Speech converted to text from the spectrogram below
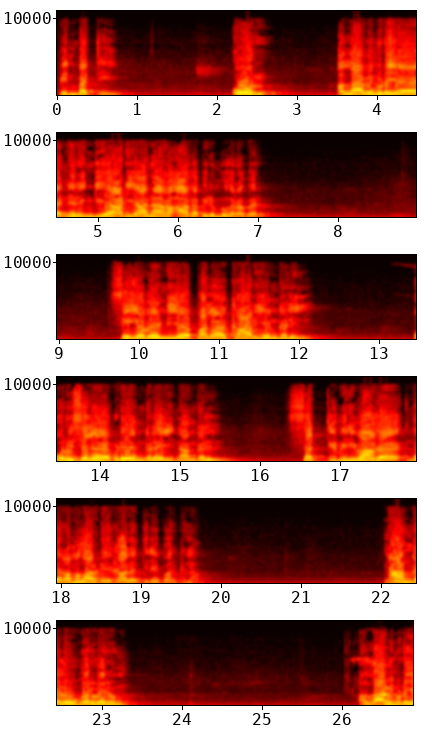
பின்பற்றி ஓர் அல்லாவினுடைய நெருங்கிய அடியானாக ஆக விரும்புகிறவர் செய்ய வேண்டிய பல காரியங்களில் ஒரு சில விடயங்களை நாங்கள் சற்று விரிவாக இந்த ரமலானுடைய காலத்திலே பார்க்கலாம் நாங்கள் ஒவ்வொருவரும் அல்லாவினுடைய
